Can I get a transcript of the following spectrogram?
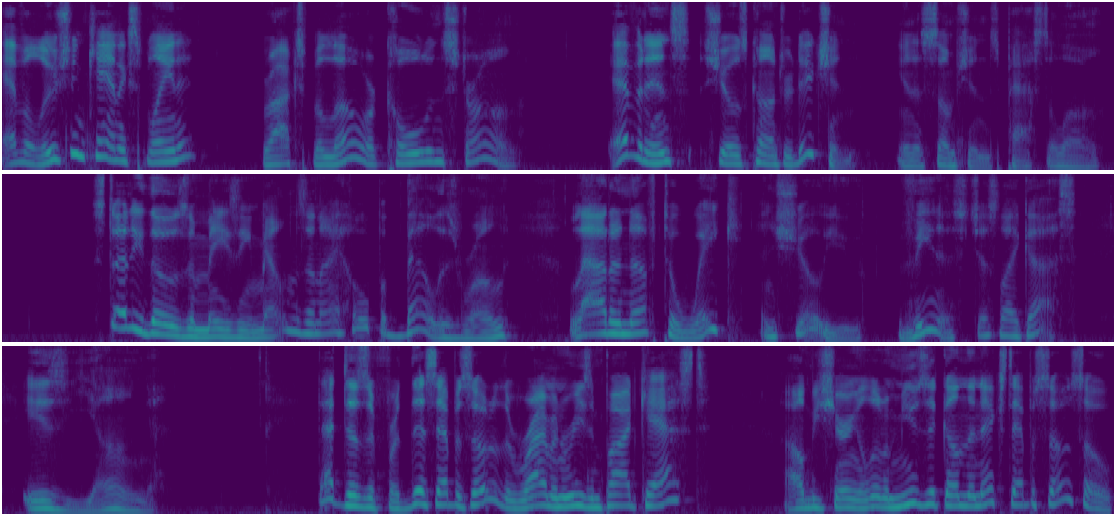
Evolution can't explain it. Rocks below are cold and strong. Evidence shows contradiction in assumptions passed along. Study those amazing mountains, and I hope a bell is rung loud enough to wake and show you Venus, just like us, is young. That does it for this episode of the Rhyme and Reason podcast. I'll be sharing a little music on the next episode, so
